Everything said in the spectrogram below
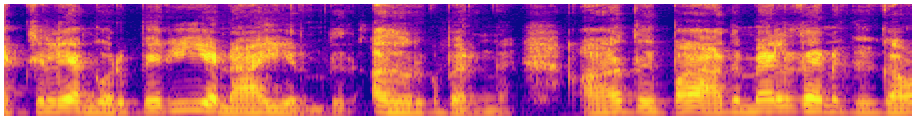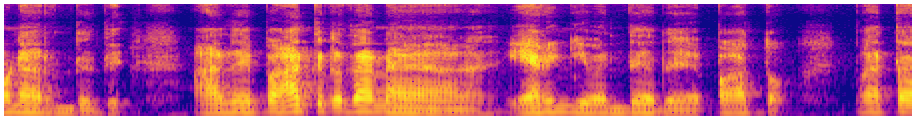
ஆக்சுவலி அங்கே ஒரு பெரிய நாய் இருந்தது. அது வரைக்கும் பாருங்கள் அது பா அது மேலே தான் எனக்கு கவனம் இருந்தது. அதை பார்த்துட்டு தான் நான் இறங்கி வந்து அதை பார்த்தோம். பார்த்தா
